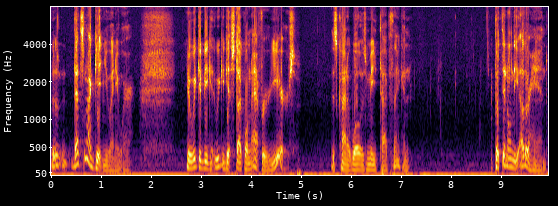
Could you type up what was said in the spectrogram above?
That's not getting you anywhere. You know, we could be we could get stuck on that for years. This kind of woe is me type thinking. But then on the other hand,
